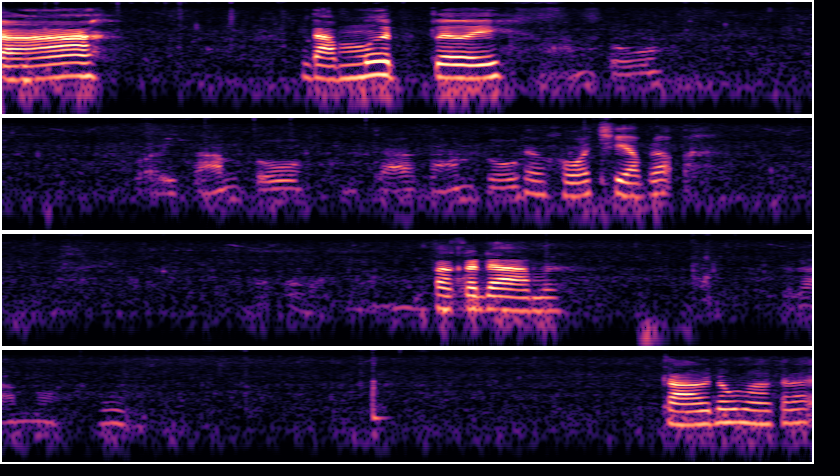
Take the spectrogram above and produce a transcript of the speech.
กาดำมืดเลยสามตัวไปสามตัวอีกาสามตัวเดี๋ยวขอเฉียบแล้วปลากระดามอะกระดานหน่อย กาไม่ต้องมาก็ได้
